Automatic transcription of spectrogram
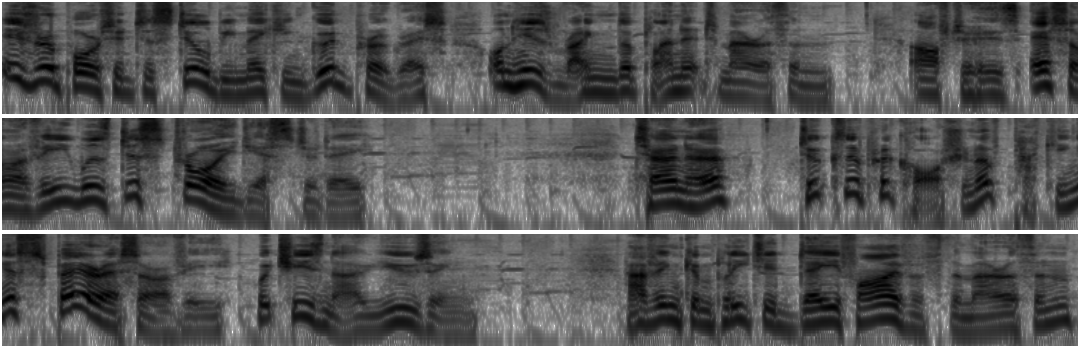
is reported to still be making good progress on his round the planet marathon after his SRV was destroyed yesterday. Turner took the precaution of packing a spare SRV, which he's now using. Having completed day five of the marathon,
